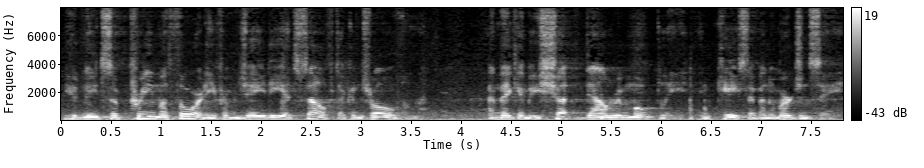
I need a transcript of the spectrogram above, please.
You'd need supreme authority from JD itself to control them. And they can be shut down remotely in case of an emergency.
